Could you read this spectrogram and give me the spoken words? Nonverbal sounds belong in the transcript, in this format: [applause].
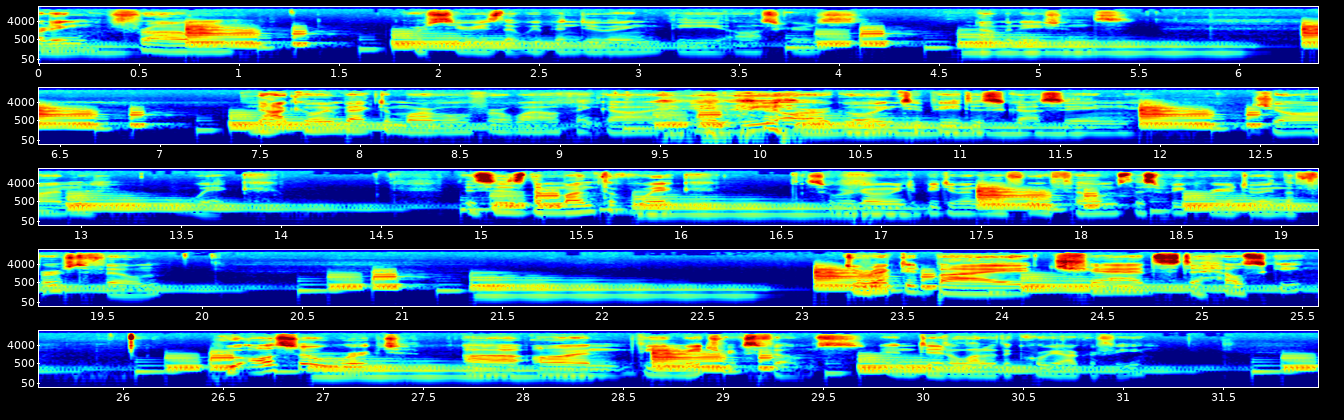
departing from our series that we've been doing, the Oscars nominations. Not going back to Marvel for a while, thank God. And we are going to be discussing John Wick. This is the month of Wick, so we're going to be doing all four films. This week we are doing the first film, directed by Chad Stahelski, who also worked uh, on the Matrix films and did a lot of the choreography.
